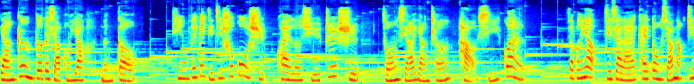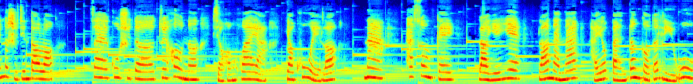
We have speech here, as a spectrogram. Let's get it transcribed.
让更多的小朋友能够听菲菲姐姐说故事，快乐学知识，从小养成好习惯。小朋友，接下来开动小脑筋的时间到了。在故事的最后呢，小黄花呀要枯萎了，那它送给老爷爷、老奶奶还有板凳狗的礼物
